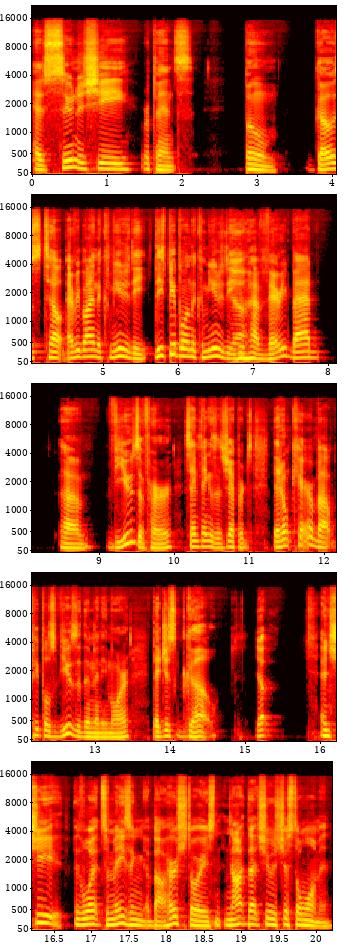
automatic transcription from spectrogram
as soon as she repents, boom, goes tell everybody in the community. These people in the community who have very bad um, views of her, same thing as the shepherds. They don't care about people's views of them anymore. They just go. Yep. And she, what's amazing about her story is not that she was just a woman.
